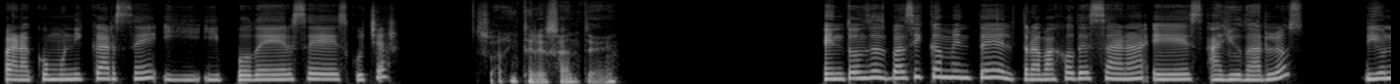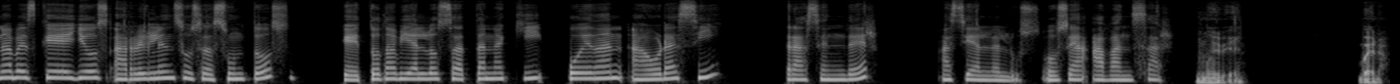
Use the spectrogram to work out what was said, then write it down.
para comunicarse y, y poderse escuchar. Suena interesante. ¿eh? Entonces, básicamente el trabajo de Sara es ayudarlos y una vez que ellos arreglen sus asuntos, que todavía los atan aquí, puedan ahora sí trascender hacia la luz, o sea, avanzar. Muy bien. Bueno,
